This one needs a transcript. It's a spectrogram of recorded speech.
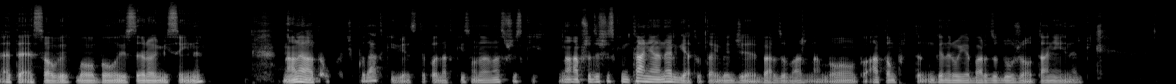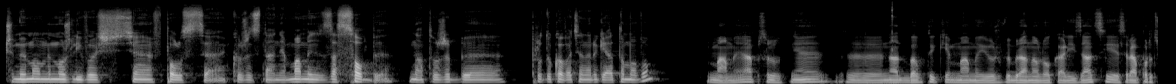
ETS-owych, bo, bo jest zeroemisyjny. No ale atom płaci podatki, więc te podatki są dla nas wszystkich. No a przede wszystkim tania energia tutaj będzie bardzo ważna, bo, bo atom generuje bardzo dużo taniej energii. Czy my mamy możliwość e, w Polsce korzystania? Mamy zasoby na to, żeby produkować energię atomową? Mamy, absolutnie. Y, nad Bałtykiem mamy już wybraną lokalizację. Jest raport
